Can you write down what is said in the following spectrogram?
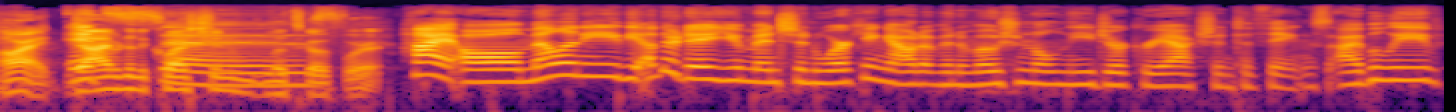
right dive into the question let's go for it Hi, all. Melanie, the other day you mentioned working out of an emotional knee jerk reaction to things. I believe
